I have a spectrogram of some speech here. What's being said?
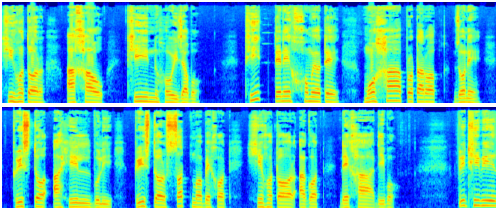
সিহঁতৰ আশাও ক্ষীণ হৈ যাব। ঠিক তেনে সময়তে মহাপ্ৰতাৰকজনে কৃষ্ট আহিল বুলি কৃষ্টৰ ছদ্মবেশত সিহঁতৰ আগত দেখা দিব। পৃথিৱীৰ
